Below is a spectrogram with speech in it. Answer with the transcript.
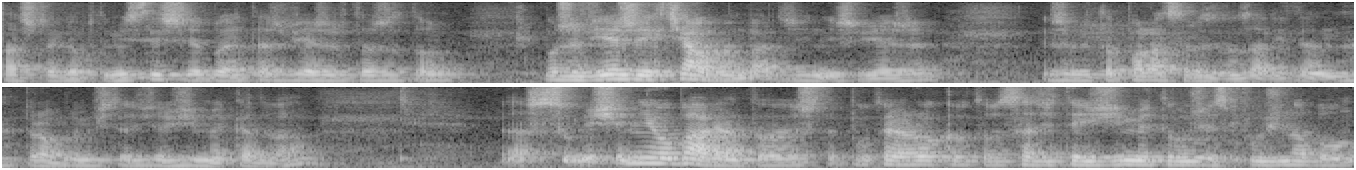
patrzy tak optymistycznie, bo ja też wierzę w to, że to, może wierzę i chciałbym bardziej niż wierzę, żeby to Polacy rozwiązali ten problem, jeśli chodzi o zimę K2. W sumie się nie obawiam, to te półtora roku, to w zasadzie tej zimy to już jest późno, bo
